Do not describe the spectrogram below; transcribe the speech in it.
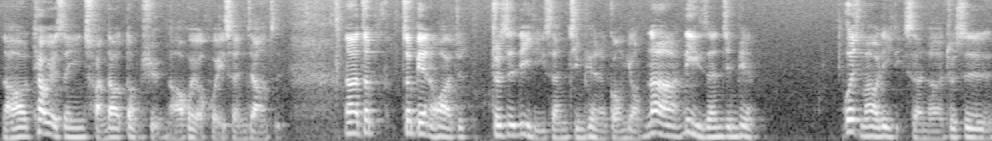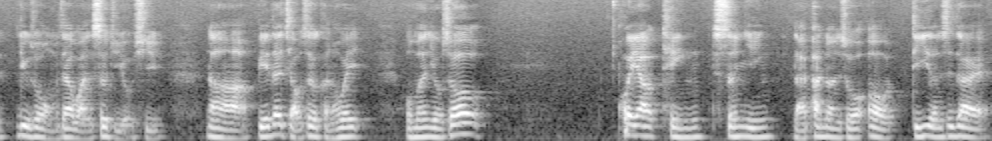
然后跳跃声音传到洞穴，然后会有回声这样子。那这这边的话就就是立体声晶片的功用。那立体声晶片为什么要立体声呢？就是例如说我们在玩射击游戏。那别的角色可能会，我们有时候会要听声音来判断说，哦，敌人是在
